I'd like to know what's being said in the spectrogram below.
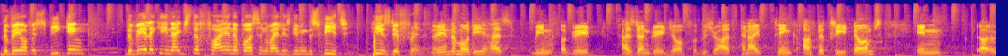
The way of his speaking, the way like he ignites the fire in a person while he's giving the speech, he is different. Narendra Modi has been a great, has done great job for Gujarat, and I think after three terms in uh,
